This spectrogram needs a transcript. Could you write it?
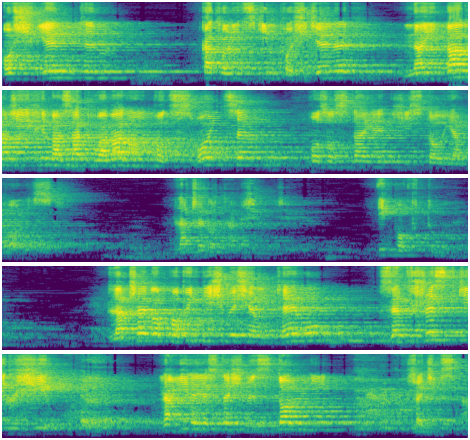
o świętym katolickim Kościele najbardziej chyba zakłamaną pod słońcem pozostaje historia Polski. Dlaczego tak się dzieje? I powtórzę. Dlaczego powinniśmy się temu ze wszystkich sił, na ile jesteśmy zdolni, przeciwstawić?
